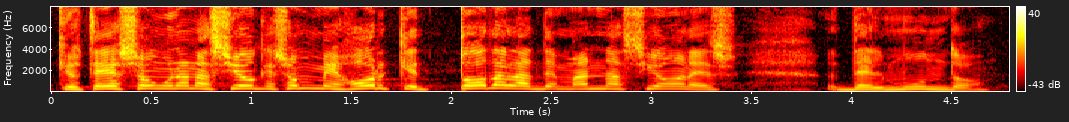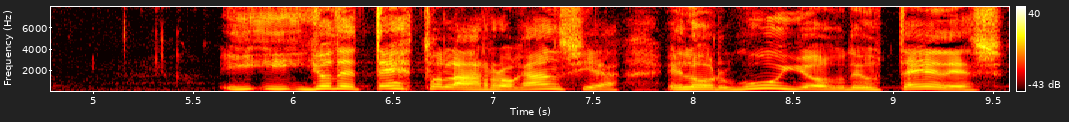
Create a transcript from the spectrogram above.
que ustedes son una nación que son mejor que todas las demás naciones del mundo. Y, yo detesto la arrogancia, el orgullo de ustedes.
